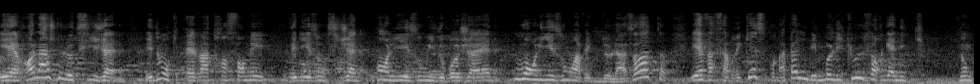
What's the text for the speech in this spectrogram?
et elle relâche de l'oxygène. Et donc, elle va transformer des liaisons oxygène en liaisons hydrogène ou en liaison avec de l'azote, et elle va fabriquer ce qu'on appelle les molécules organiques. Donc,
